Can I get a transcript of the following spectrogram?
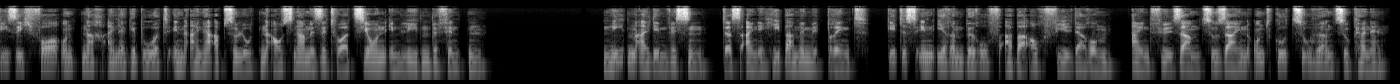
die sich vor und nach einer Geburt in einer absoluten Ausnahmesituation im Leben befinden. Neben all dem Wissen, das eine Hebamme mitbringt, geht es in ihrem Beruf aber auch viel darum, einfühlsam zu sein und gut zuhören zu können.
